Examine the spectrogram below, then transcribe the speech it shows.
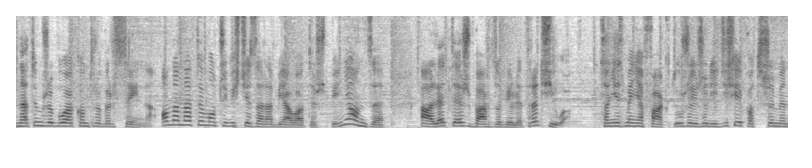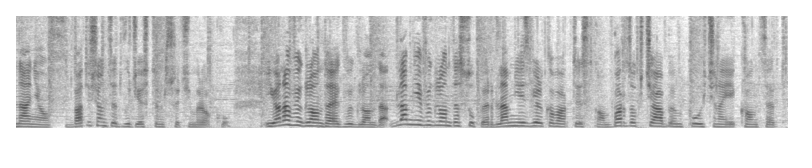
na tym, że była kontrowersyjna. Ona na tym oczywiście zarabiała też pieniądze, ale też bardzo wiele traciła. Co nie zmienia faktu, że jeżeli dzisiaj patrzymy na nią w 2023 roku i ona wygląda jak wygląda, dla mnie wygląda super, dla mnie jest wielką artystką, bardzo chciałabym pójść na jej koncert.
